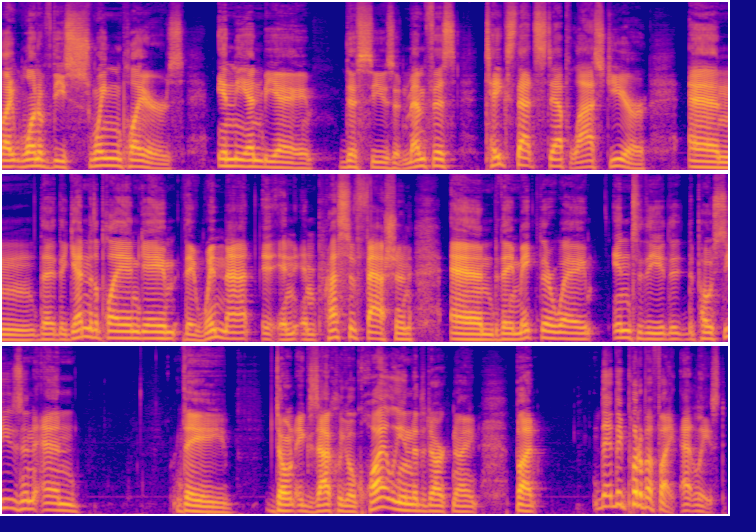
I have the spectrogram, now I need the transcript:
like one of the swing players in the NBA this season. Memphis takes that step last year and they, they get into the play-in game. They win that in impressive fashion, and they make their way into the, the, the postseason. And they don't exactly go quietly into the Dark Night, but they, they put up a fight at least.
